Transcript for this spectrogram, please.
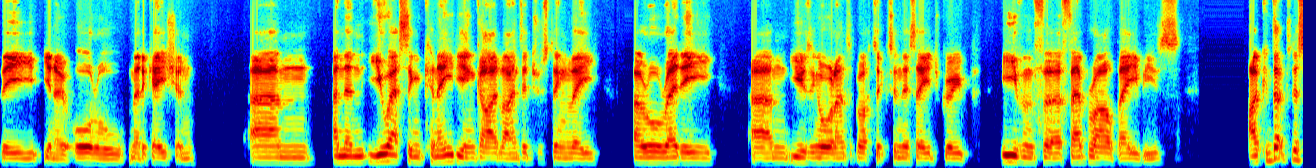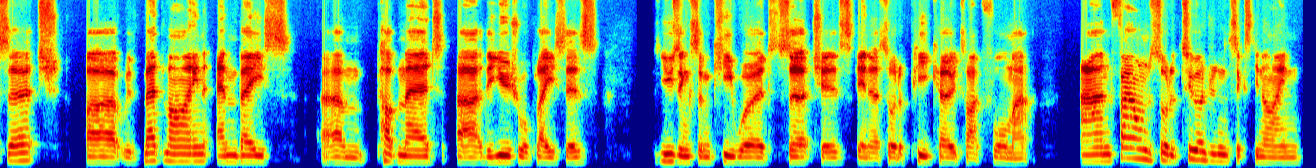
the you know oral medication. Um, and then US and Canadian guidelines, interestingly, are already um, using oral antibiotics in this age group, even for febrile babies. I conducted a search uh, with Medline, Embase, um, PubMed, uh, the usual places, using some keyword searches in a sort of PICO type format, and found sort of 269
